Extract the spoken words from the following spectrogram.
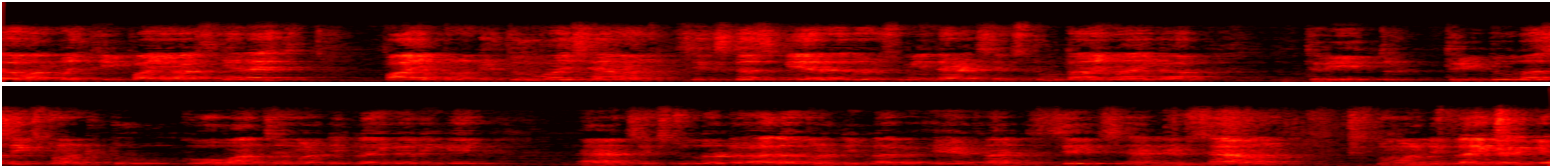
था one by three pi r square h pi twenty two by seven six का स्केयर है तो it's mean that six two time आएगा three three two the six twenty two को वन से मल्टीप्लाई करेंगे and six two the twelve multiply by eight ninety six and eight seven तो मल्टीप्लाई करेंगे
